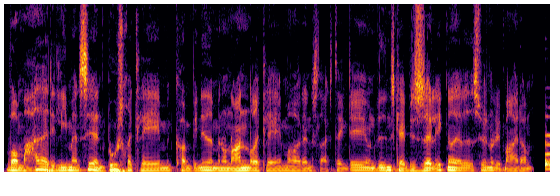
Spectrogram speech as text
hvor meget er det lige, man ser en busreklame kombineret med nogle andre reklamer og den slags ting. Det er jo en videnskab i sig selv, ikke noget, jeg ved synderligt meget om.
